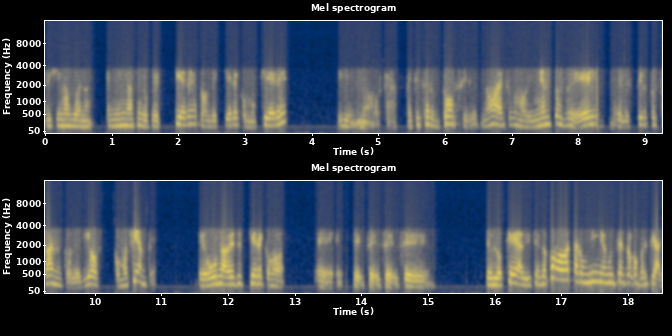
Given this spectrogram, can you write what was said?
dijimos, bueno, el niño hace lo que quiere, donde quiere, como quiere, y no, o sea, hay que ser dóciles, ¿no? A esos movimientos de él, del Espíritu Santo, de Dios, como siempre. Pero uno a veces quiere como, eh, se, se, se, se, se bloquea diciendo, ¿cómo va a estar un niño en un centro comercial?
